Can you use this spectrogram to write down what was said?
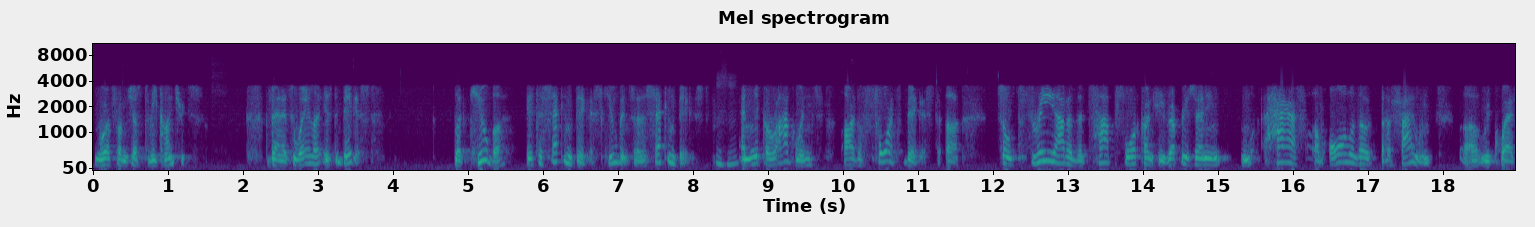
were from just three countries. Venezuela is the biggest, but Cuba is the second biggest. Cubans are the second biggest, mm-hmm. and Nicaraguans are the fourth biggest. Uh, so three out of the top four countries, representing half of all of the asylum uh, requests,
